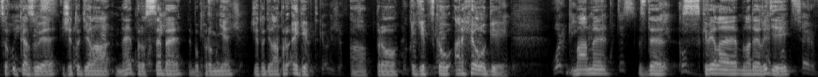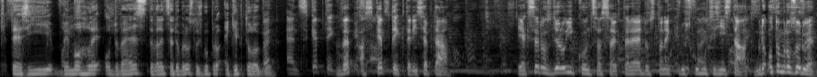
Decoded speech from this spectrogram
co ukazuje, že to dělá ne pro sebe nebo pro mě, že to dělá pro Egypt a pro egyptskou archeologii. Máme zde skvělé mladé lidi, kteří by mohli odvést velice dobrou službu pro egyptologii. Web a skeptik, který se ptá, jak se rozdělují koncese, které dostane k průzkumu cizí stát? Kdo o tom rozhoduje?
